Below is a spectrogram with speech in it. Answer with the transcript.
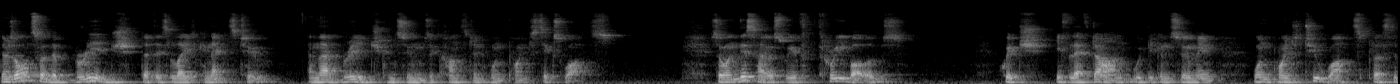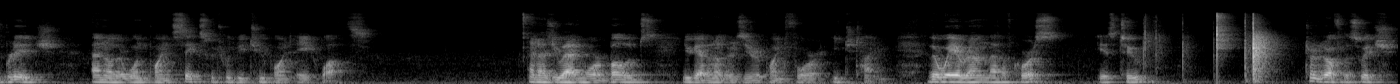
There's also the bridge that this light connects to, and that bridge consumes a constant 1.6 watts. So in this house we have three bulbs, which if left on would be consuming 1.2 watts plus the bridge another 1.6 which would be 2.8 watts. And as you add more bulbs you get another 0.4 each time. The way around that of course is to turn it off the switch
